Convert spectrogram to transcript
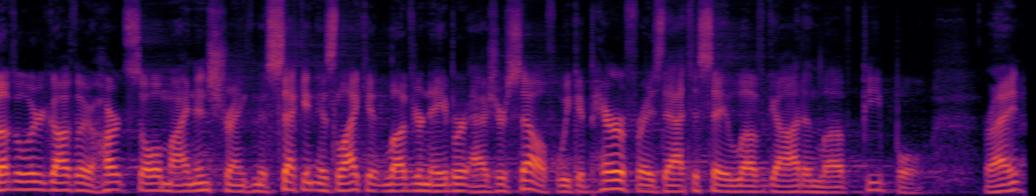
love the Lord your God with your heart, soul, mind, and strength. And the second is like it, love your neighbor as yourself. We could paraphrase that to say, love God and love people, right?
